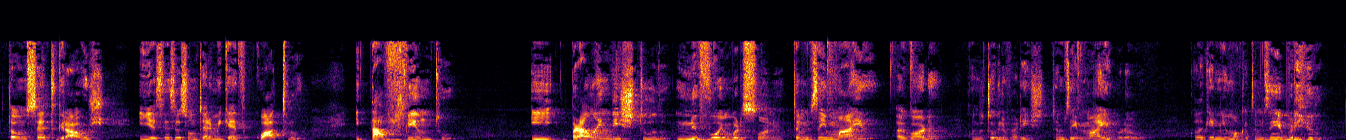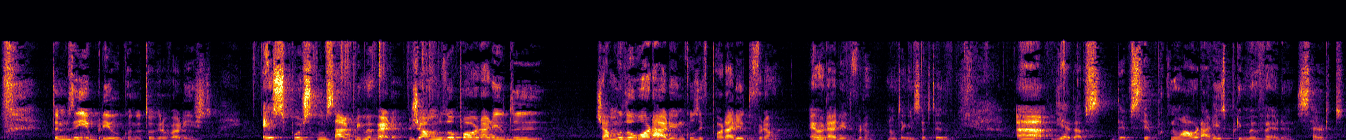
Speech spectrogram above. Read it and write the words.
estão 7 graus, e a sensação térmica é de 4, e está vento, e para além disto tudo, nevou em Barcelona. Estamos em maio agora, quando eu estou a gravar isto, estamos em maio, bro. Qual é que é a minha moca? Estamos em abril. Estamos em abril, quando eu estou a gravar isto. É suposto começar a primavera. Já mudou para o horário de. Já mudou o horário, inclusive para o horário de verão. É horário de verão, não tenho certeza. Uh, yeah, deve, deve ser, porque não há horário de primavera, certo?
